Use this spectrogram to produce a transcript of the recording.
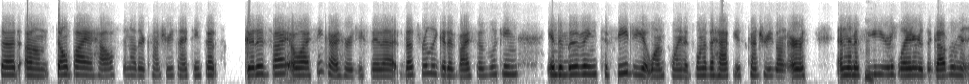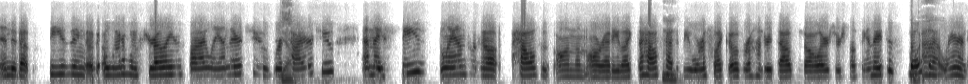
said um, don't buy a house in other countries, and I think that's good advice. Oh, I think I heard you say that. That's really good advice. I was looking into moving to Fiji at one point. It's one of the happiest countries on earth. And then a few hmm. years later, the government ended up seizing a, a lot of Australians buy land there to retire to, and they seized lands without houses on them already. Like the house had hmm. to be worth like over a hundred thousand dollars or something, and they just sold Wow. that land.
